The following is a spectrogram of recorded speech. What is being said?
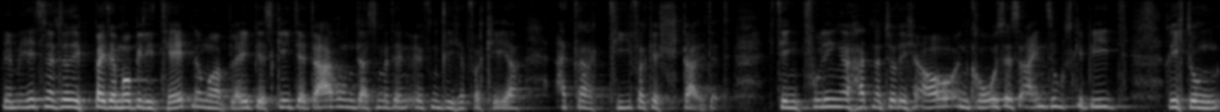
Wenn wir jetzt natürlich bei der Mobilität nochmal bleiben, es geht ja darum, dass man den öffentlichen Verkehr attraktiver gestaltet. Ich denke, Pfullingen hat natürlich auch ein großes Einzugsgebiet Richtung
